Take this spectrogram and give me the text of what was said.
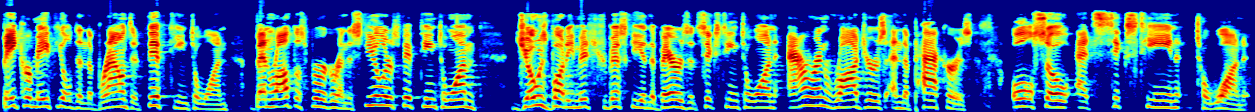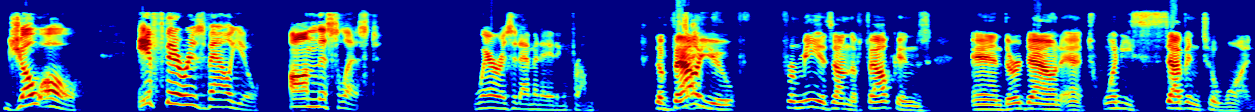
Baker Mayfield and the Browns at 15 to 1. Ben Roethlisberger and the Steelers, 15 to 1. Joe's buddy Mitch Trubisky and the Bears at 16 to 1. Aaron Rodgers and the Packers also at 16 to 1. Joe O, if there is value on this list, where is it emanating from? The value for me is on the Falcons, and they're down at 27 to 1.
